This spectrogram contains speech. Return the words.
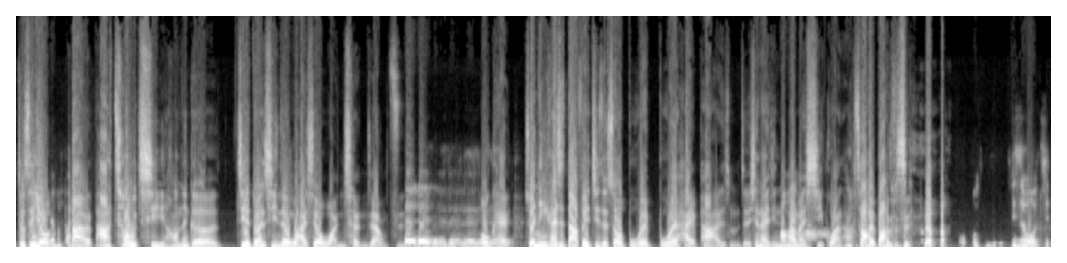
就是有把把它凑齐，好那个阶段性任务还是有完成这样子。对对对对对对 OK，所以你一开始搭飞机的时候不会不会害怕还是什么之类，现在已经慢慢习惯，超害怕是不是？我我其实其实我即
